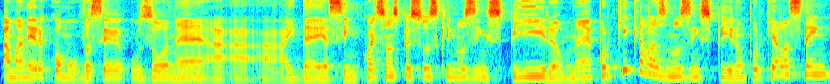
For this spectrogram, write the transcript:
a maneira como você usou né, a, a, a ideia assim, quais são as pessoas que nos inspiram, né? Por que, que elas nos inspiram? Porque elas têm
